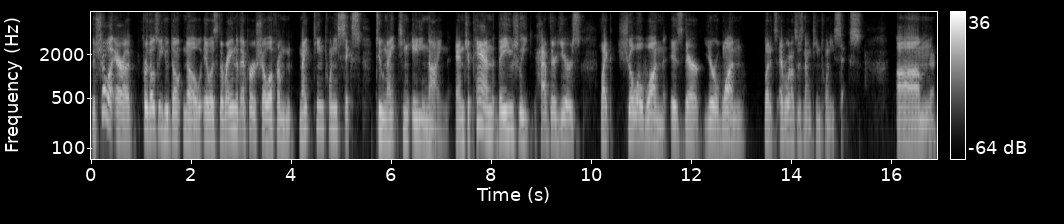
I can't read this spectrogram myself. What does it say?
the Showa era, for those of you who don't know, it was the reign of Emperor Showa from 1926 to 1989. And Japan, they usually have their years like Showa 1 is their year 1, but it's everyone else's 1926. Um Okay.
